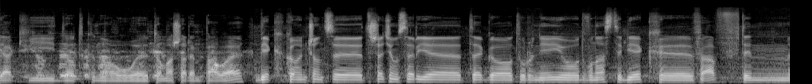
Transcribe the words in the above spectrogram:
jaki dotknął y, Tomasza Rempałę. Bieg kończący trzecią serię tego turnieju, 12 bieg, y, a w tym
